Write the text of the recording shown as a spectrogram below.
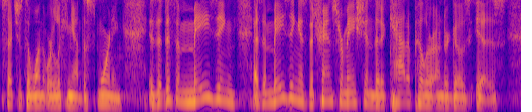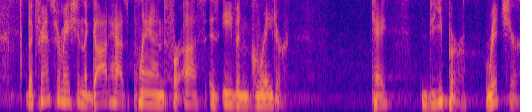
such as the one that we're looking at this morning, is that this amazing, as amazing as the transformation that a caterpillar undergoes is, the transformation that God has planned for us is even greater. Okay? Deeper, richer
